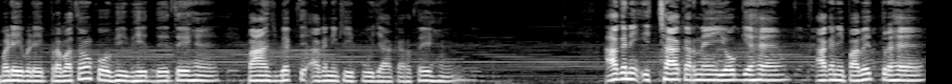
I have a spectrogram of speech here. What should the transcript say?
बड़े-बड़े पर्वतों को भी भेद देते हैं, पाँच व्यक्ति अग्नि की पूजा करते हैं। अग्नि इच्छा करने योग्य है, अग्नि पवित्र है,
